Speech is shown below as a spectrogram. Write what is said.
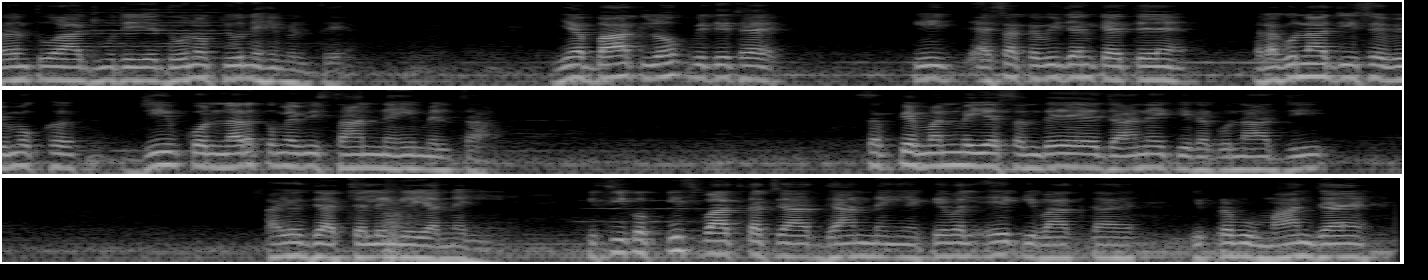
परंतु आज मुझे ये दोनों क्यों नहीं मिलते? यह बात लोक विदित है कि ऐसा कविजन कहते हैं, रघुनाथ जी से विमुख जीव को नरक में भी स्थान नहीं मिलता। सबके मन में यह संदेह है जाने कि रघुनाथ जी अयोध्या चलेंगे या नहीं। किसी को किस बात का ध्यान नहीं है, केवल एक ही बात का है कि प्रभु मान जाए,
